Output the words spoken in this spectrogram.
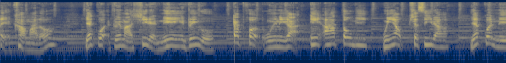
တဲ့အခါမှာတော့ရရက်ကွက်အတွင်းမှာရှိတဲ့နေအိမ်အတွင်းကိုတပ်ဖွဲ့ဝင်တွေကအင်အားသုံးပြီးဝင်ရောက်ဖျက်ဆီးတာရက်ကွက်နေ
